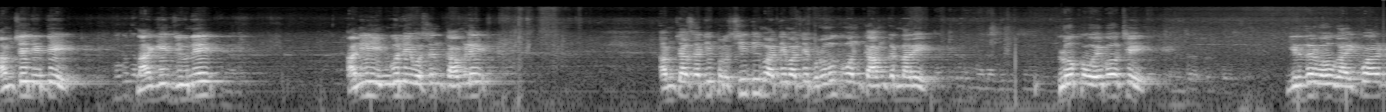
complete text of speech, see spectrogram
आमचे नेते नागेश जीवने आणि इंगोले वसंत कांबळे आमच्यासाठी प्रसिद्धी माध्यमाचे प्रमुख म्हणून काम करणारे लोकवैभवचे गिरधर भाऊ गायकवाड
